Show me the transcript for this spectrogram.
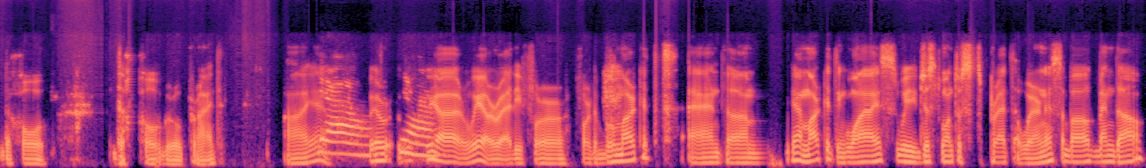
the whole the whole group, right? Uh, yeah, yeah, we're, yeah. we are we are ready for for the bull market, and um, yeah, marketing wise, we just want to spread awareness about BendDAO,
